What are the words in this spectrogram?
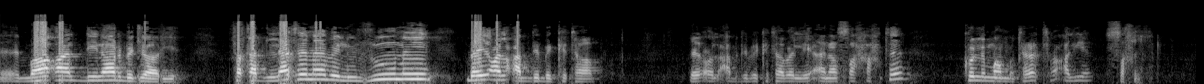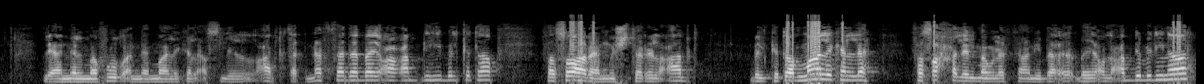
آه، الدينار بجارية. فقد لزم بلزوم بيع العبد بكتاب. بيع العبد بكتاب اللي أنا صححته كل ما مترتب عليه صحيح. لأن المفروض أن المالك الأصلي للعبد قد نفذ بيع عبده بالكتاب. فصار مشتري العبد بالكتاب مالكا له فصح للمولى الثاني بيع العبد بدينار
